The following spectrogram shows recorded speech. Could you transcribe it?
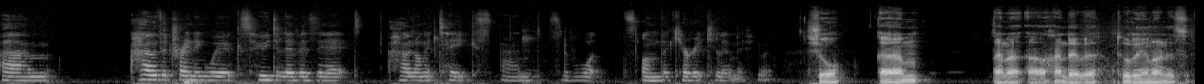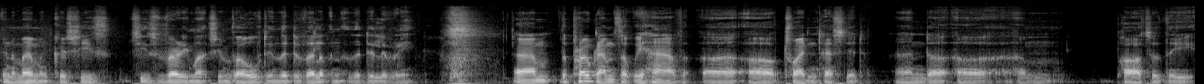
um, how the training works, who delivers it, how long it takes and sort of what's on the curriculum, if you will. Sure. Um, and I, will hand over to Leonora in a moment because she's she's very much involved in the development of the delivery. Um, the programs that we have uh, are tried and tested and uh, are um, part of the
